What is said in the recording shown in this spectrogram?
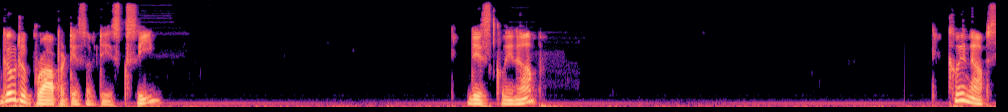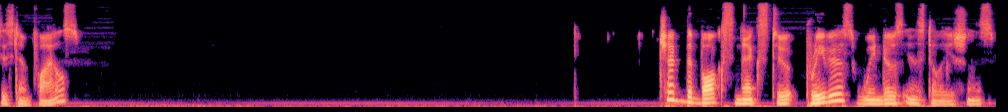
Go to Properties of disk C, Disk Cleanup, Clean up system files, check the box next to Previous Windows installations.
